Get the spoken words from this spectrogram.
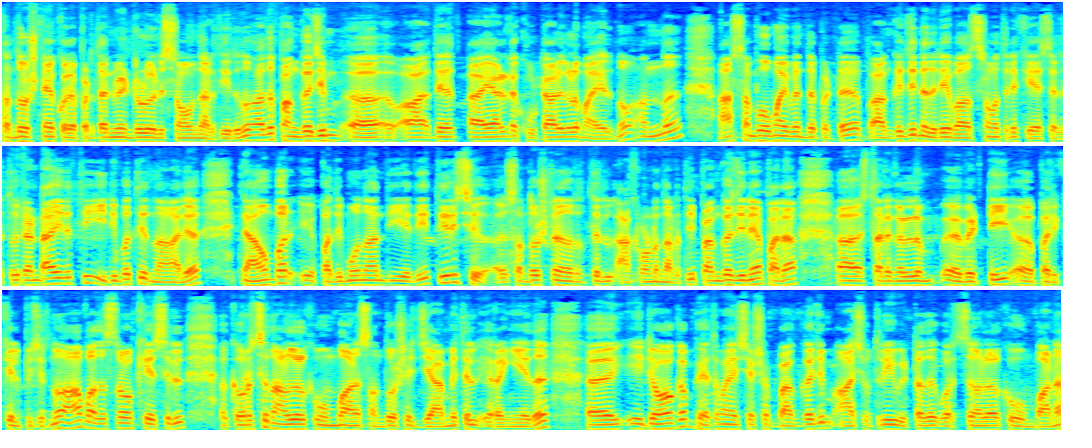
സന്തോഷിനെ കൊലപ്പെടുത്താൻ വേണ്ടിയുള്ള ഒരു ശ്രമം നടത്തിയിരുന്നു. അത് പങ്കജും അയാളുടെ കൂട്ടാളികളുമായിരുന്നു. അന്ന് ആ സംഭവവുമായി ബന്ധപ്പെട്ട് പങ്കജിനെതിരെ വധശ്രമത്തിന് കേസെടുത്തു. രണ്ടായിരത്തി ഇരുപത്തിനാല് നവംബർ പതിമൂന്നാം തീയതി തിരിച്ച് സന്തോഷിന്റെ നേതൃത്വത്തിൽ ആക്രമണം നടത്തി. പങ്കജിനെ പല സ്ഥലങ്ങളിലും വെട്ടി പരിക്കേൽപ്പിച്ചിരുന്നു. ആ വധശ്രമ കേസിൽ കുറച്ച് നാളുകൾക്ക് മുമ്പാണ് സന്തോഷ് ജാമ്യത്തിൽ ഇറങ്ങിയത്. രോഗം ഭേദമായ ശേഷം പങ്കജും ആശുപത്രി വിട്ടത് കുറച്ച് നാളുകൾക്ക് മുമ്പാണ്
